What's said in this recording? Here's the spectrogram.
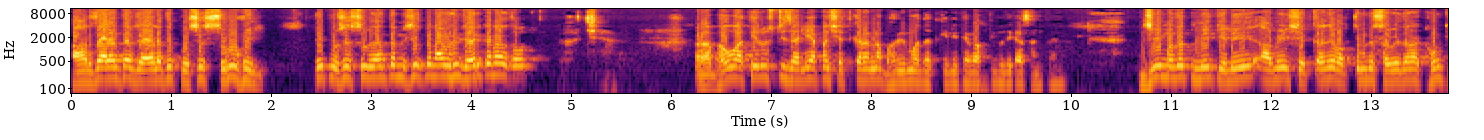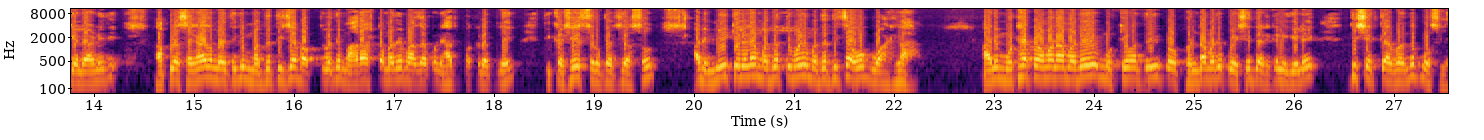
अर्ज आल्यानंतर ज्यावेळेला ती प्रोसेस सुरू होईल ते प्रोसेस सुरू झाल्यानंतर निश्चितपणे आम्ही जाहीर करणार आहोत अच्छा. भाऊ अतिवृष्टी झाली आपण शेतकऱ्यांना भरीव मदत केली त्या बाबतीमध्ये काय सांगताय जी मदत मी केली आम्ही शेतकऱ्यांच्या बाबतीमध्ये संवेदना ठेवून केल्या आणि आपल्या सगळ्यांना माहिती आहे की मदतीच्या बाबतीमध्ये महाराष्ट्रामध्ये माझा कोणी हात पकडत नाही. ती कशाही स्वरूपाची असो. आणि मी केलेल्या मदतीमुळे मदतीचा ओघ वाढला. आणि मोठ्या प्रमाणामध्ये मुख्यमंत्री फंडामध्ये पैसे त्या ठिकाणी गेले ते शेतकऱ्यापर्यंत पोहोचले.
